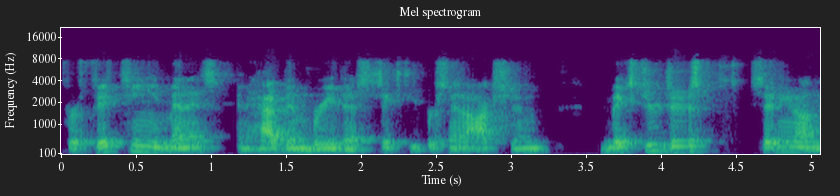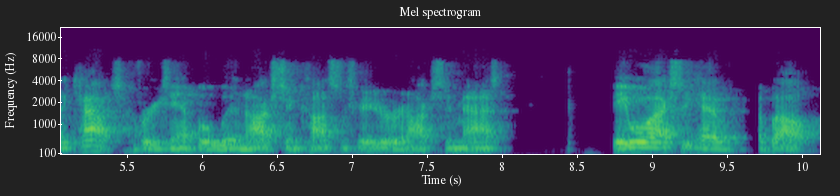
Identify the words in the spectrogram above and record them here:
for 15 minutes and have them breathe a 60% oxygen mixture just sitting on the couch, for example, with an oxygen concentrator or an oxygen mask, they will actually have about,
